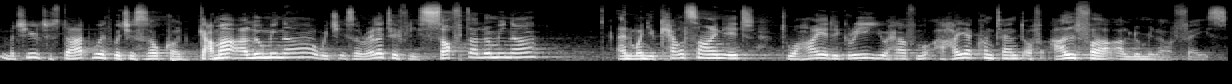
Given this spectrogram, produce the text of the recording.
material to start with, which is so-called gamma alumina, which is a relatively soft alumina. And when you calcine it to a higher degree, you have a higher content of alpha alumina phase.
